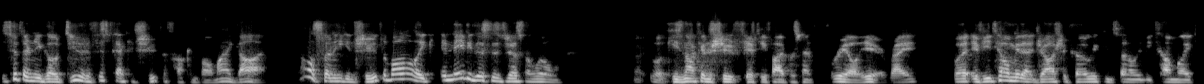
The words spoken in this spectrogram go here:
you sit there and you go, dude, if this guy can shoot the fucking ball, my God, all of a sudden he can shoot the ball. Like, and maybe this is just a little, look, he's not going to shoot 55% for three all year, right? But if you tell me that Josh Okogie can suddenly become like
